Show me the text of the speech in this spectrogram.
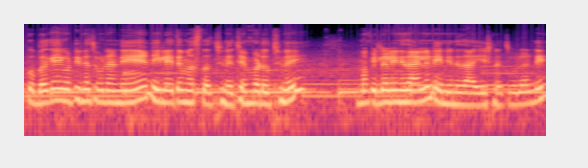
కొబ్బరికాయ కొట్టిన చూడండి నీళ్ళైతే మస్తు వచ్చినాయి చెంబడి వచ్చినాయి. మా పిల్లలకి తాగి నేను తాగేసిన చూడండి.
